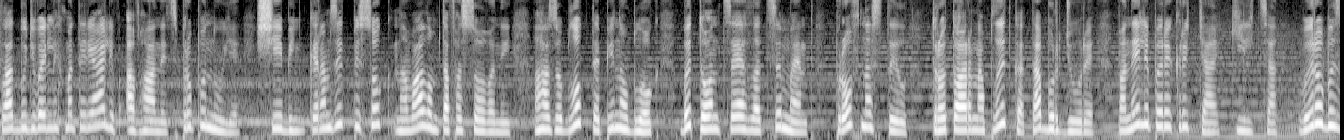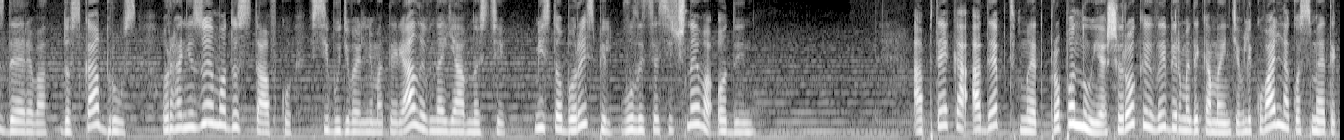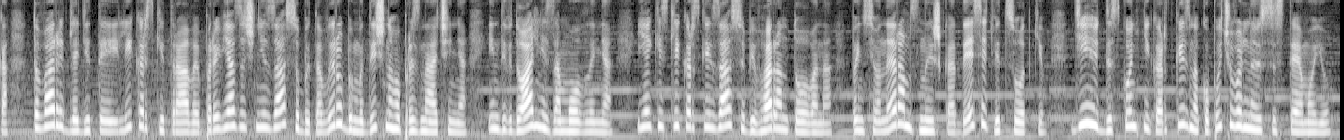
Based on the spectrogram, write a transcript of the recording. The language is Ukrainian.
Склад будівельних матеріалів афганець пропонує щебінь, керамзит, пісок навалом та фасований, газоблок та піноблок, бетон, цегла, цемент, профнастил, тротуарна плитка та бордюри, панелі перекриття, кільця, вироби з дерева, доска, брус. Організуємо доставку. Всі будівельні матеріали в наявності. Місто Бориспіль, вулиця Січнева, 1. Аптека Адепт Мед пропонує широкий вибір медикаментів, лікувальна косметика, товари для дітей, лікарські трави, перев'язочні засоби та вироби медичного призначення, індивідуальні замовлення. Якість лікарських засобів гарантована. Пенсіонерам знижка 10%. Діють дисконтні картки з накопичувальною системою.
